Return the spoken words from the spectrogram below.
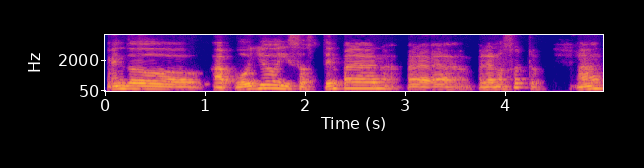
tremendo apoyo y sostén para, para, para nosotros. ¿ah?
